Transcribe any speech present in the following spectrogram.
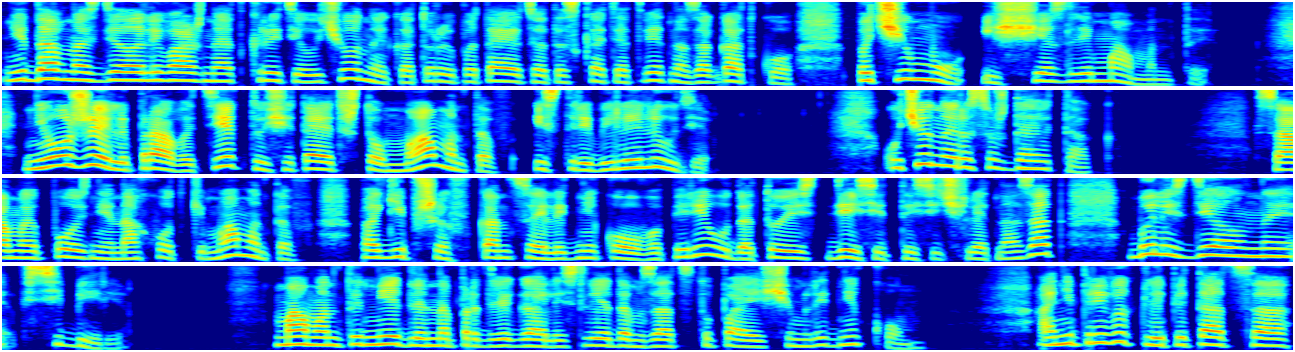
Недавно сделали важное открытие ученые, которые пытаются отыскать ответ на загадку, почему исчезли мамонты. Неужели правы те, кто считает, что мамонтов истребили люди? Ученые рассуждают так. Самые поздние находки мамонтов, погибших в конце ледникового периода, то есть 10 тысяч лет назад, были сделаны в Сибири. Мамонты медленно продвигались следом за отступающим ледником. Они привыкли питаться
